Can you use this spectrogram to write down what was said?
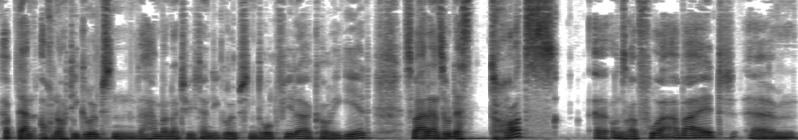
habe dann auch noch die gröbsten, da haben wir natürlich dann die gröbsten Druckfehler korrigiert. Es war dann so, dass trotz äh, unserer Vorarbeit ähm,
